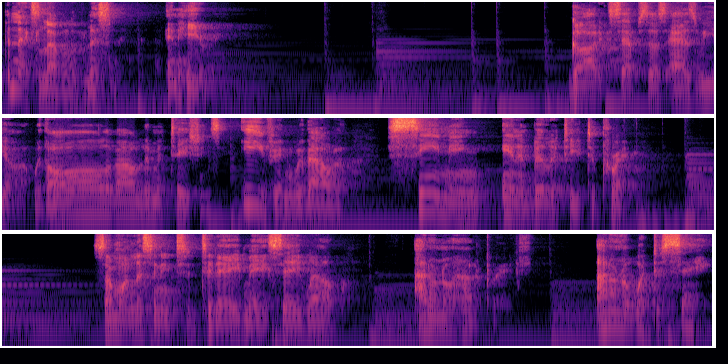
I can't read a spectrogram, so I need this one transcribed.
the next level of listening and hearing. God accepts us as we are, with all of our limitations, even with our seeming inability to pray. Someone listening to today may say, Well, I don't know how to pray. I don't know what to say.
